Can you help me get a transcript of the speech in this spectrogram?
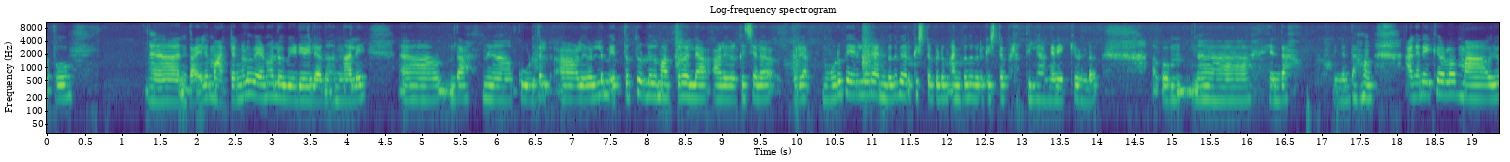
അപ്പോൾ എന്തായാലും മാറ്റങ്ങൾ വേണമല്ലോ വീഡിയോയിൽ അത് എന്നാലേ എന്താ കൂടുതൽ ആളുകളിലും എത്തത്തുള്ളത് മാത്രമല്ല ആളുകൾക്ക് ചില ഒരു നൂറ് പേരിൽ ഒരു അൻപത് പേർക്ക് ഇഷ്ടപ്പെടും അൻപത് പേർക്ക് ഇഷ്ടപ്പെടത്തില്ല അങ്ങനെയൊക്കെ ഉണ്ട്. അപ്പം എന്താ പിന്നെന്താ അങ്ങനെയൊക്കെയുള്ള ഒരു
